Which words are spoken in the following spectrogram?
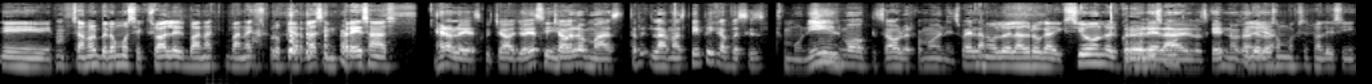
eh, se van a volver homosexuales, van a, van a expropiar las empresas. Bueno, lo había escuchado. Yo había Sí. escuchado lo más, la más típica, pues es comunismo, que se va a volver como Venezuela. No lo de la drogadicción, lo del pero de, comunismo la, de los gays no y lo de sabía. los homosexuales, sí.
